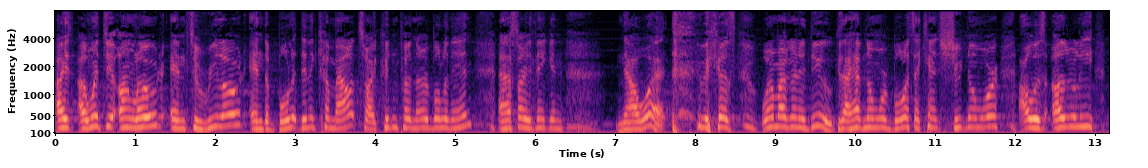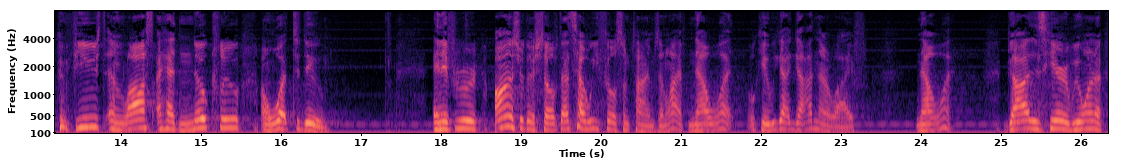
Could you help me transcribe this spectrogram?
I, I went to unload and to reload and the bullet didn't come out. So I couldn't put another bullet in. And I started thinking, now what? because what am I going to do? Because I have no more bullets. I can't shoot no more. I was utterly confused and lost. I had no clue on what to do. And if we were honest with ourselves, that's how we feel sometimes in life. Now what? Okay, we got God in our life. Now what? God is here. We want to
